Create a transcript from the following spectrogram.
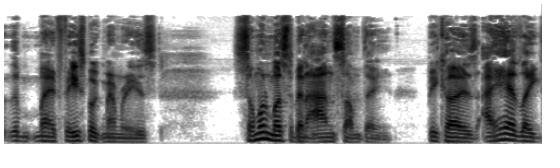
the, my Facebook memories, someone must have been on something because I had like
